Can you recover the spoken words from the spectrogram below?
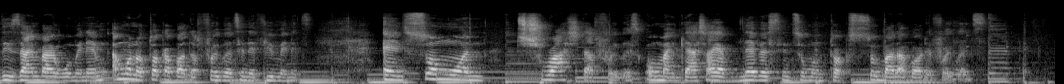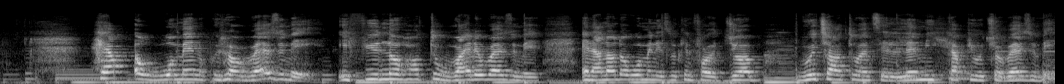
designed by a woman and i'm going to talk about the fragrance in a few minutes and someone trashed that fragrance. Oh my gosh i have never seen someone talk so bad about a fragrance. Help a woman with her resume. If you know how to write a resume and another woman is looking for a job reach out to her and say let me help you with your resume.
